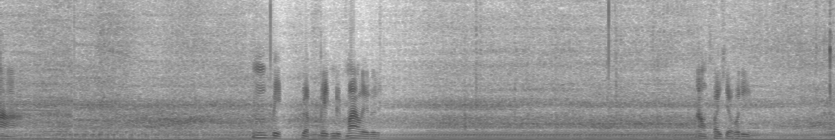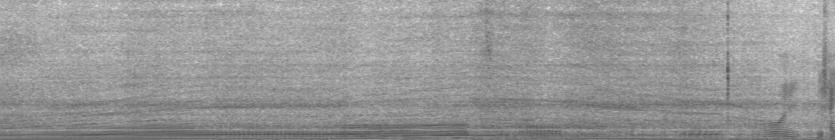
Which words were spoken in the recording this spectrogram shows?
อ่าอืมเบรกแบบเบรกดึกมากเลยดูดิเอาไฟเขียวพอดี โอ้ยจะใช้เบ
